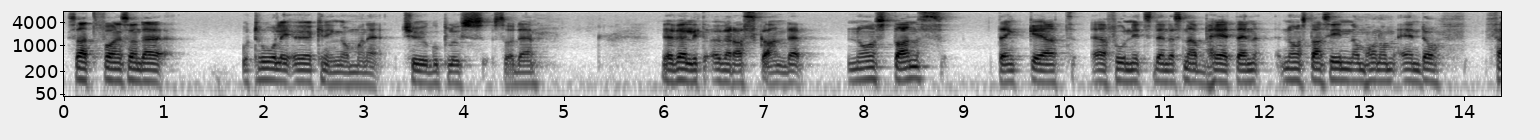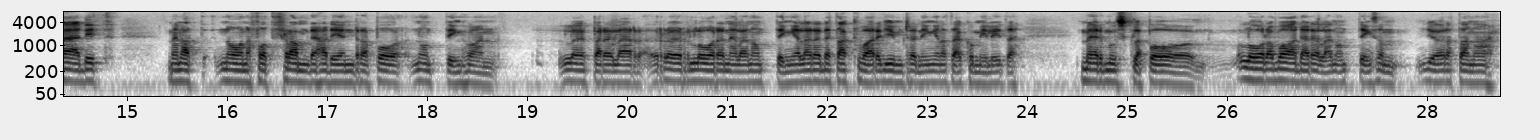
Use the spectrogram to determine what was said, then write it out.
så att få en sån där otrolig ökning om man är 20 plus, så det, det är väldigt överraskande. Någonstans tänker jag att det har funnits den där snabbheten någonstans inom honom ändå färdigt, men att någon har fått fram det, hade ändrat på någonting hur han löper eller rör låren eller någonting, eller är det tack vare gymträningen att det har kommit lite mer muskler på lår och vader eller någonting som gör att han har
